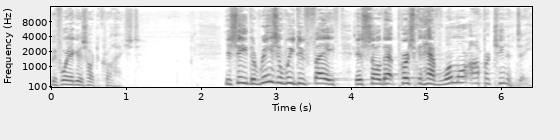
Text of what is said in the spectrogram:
before he gave his heart to Christ. You see, the reason we do faith is so that person can have one more opportunity.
